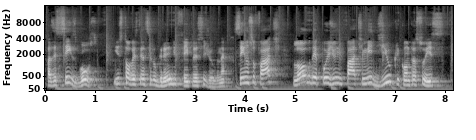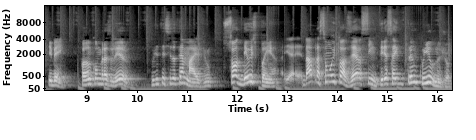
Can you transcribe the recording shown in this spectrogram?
fazer seis gols, isso talvez tenha sido o grande feito desse jogo, né? Sem o Sufati, logo depois de um empate medíocre contra a Suíça. E bem, falando como brasileiro, podia ter sido até mais, viu? Só deu Espanha. É, dá para ser um 8 a 0 assim, teria saído tranquilo no jogo.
